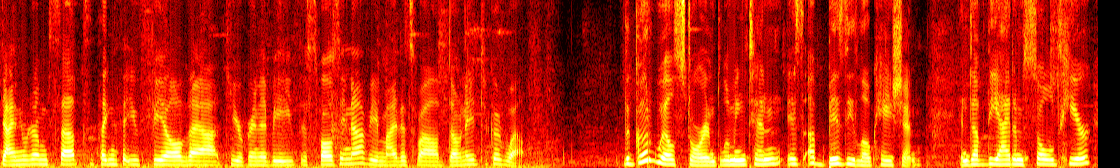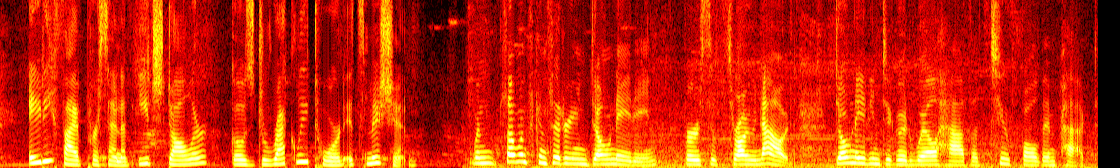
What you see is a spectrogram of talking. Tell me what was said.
dining room sets, things that you feel that you're going to be disposing of, you might as well donate to Goodwill. The Goodwill store in Bloomington is a busy location, and of the items sold here, 85% of each dollar goes directly toward its mission. When someone's considering donating versus throwing out, donating to Goodwill has a twofold impact.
